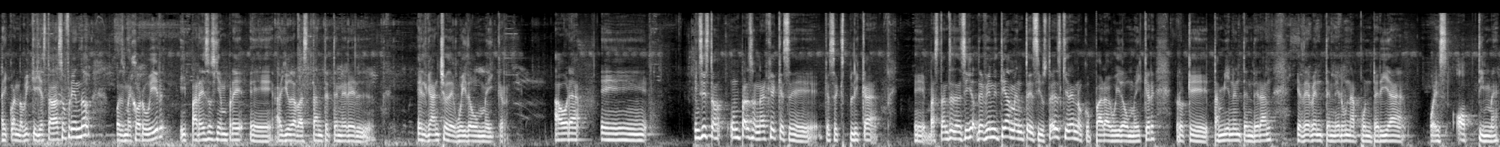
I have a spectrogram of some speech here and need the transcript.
ahí cuando vi que ya estaba sufriendo, pues mejor huir. Y para eso siempre ayuda bastante tener el, el gancho de Widowmaker. Ahora, eh, insisto, un personaje que se, que se explica eh, bastante sencillo. Definitivamente, si ustedes quieren ocupar a Widowmaker, creo que también entenderán que deben tener una puntería pues óptima.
